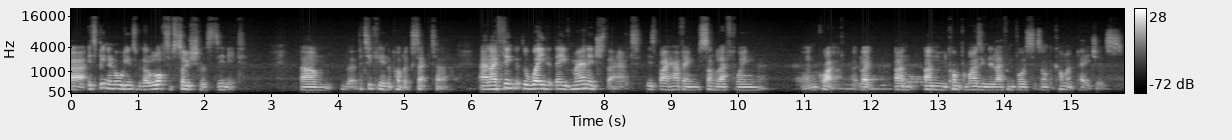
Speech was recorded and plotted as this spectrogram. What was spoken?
uh, it's been an audience with a lot of socialists in it, um, particularly in the public sector. And I think that the way that they've managed that is by having some left wing and quite like un, uncompromisingly left wing voices on the comment pages.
